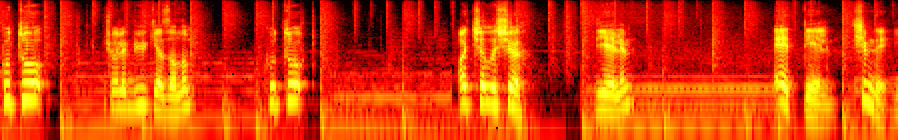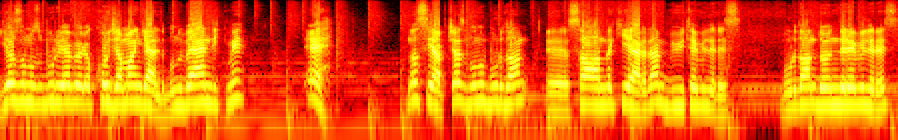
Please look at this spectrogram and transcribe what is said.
kutu şöyle büyük yazalım. Kutu açılışı diyelim et diyelim. Şimdi yazımız buraya böyle kocaman geldi. Bunu beğendik mi? Eh. Nasıl yapacağız? Bunu buradan e, sağındaki yerden büyütebiliriz. Buradan döndürebiliriz.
